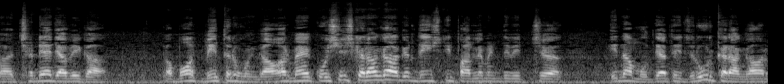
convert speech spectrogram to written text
ਅ, ਛੱਡਿਆ ਜਾਵੇਗਾ ਤਾਂ ਬਹੁਤ ਬਿਹਤਰ ਹੋਏਗਾ ਔਰ ਮੈਂ ਕੋਸ਼ਿਸ਼ ਕਰਾਂਗਾ ਅਗਰ ਦੇਸ਼ ਦੀ ਪਾਰਲੀਮੈਂਟ ਦੇ ਵਿੱਚ ਇਹਨਾਂ ਮੁੱਦਿਆਂ ਤੇ ਜ਼ਰੂਰ ਕਰਾਂਗਾ ਔਰ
